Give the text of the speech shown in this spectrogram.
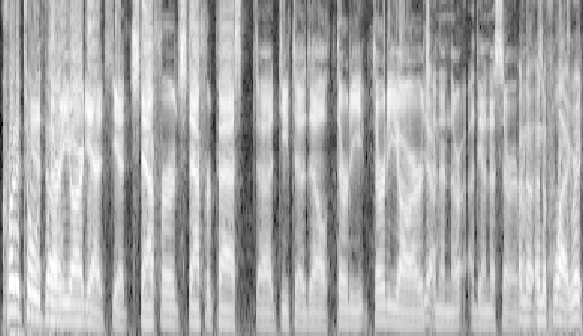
credit to yeah Odell. thirty yard. Yeah, yeah. Stafford Stafford passed uh, deep to Odell 30, 30 yards, Yeah. and then the the unnecessary and the, and the flag, right?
